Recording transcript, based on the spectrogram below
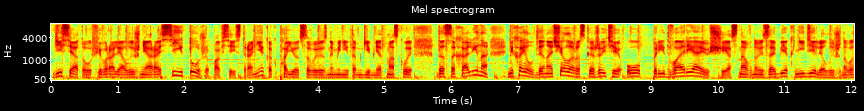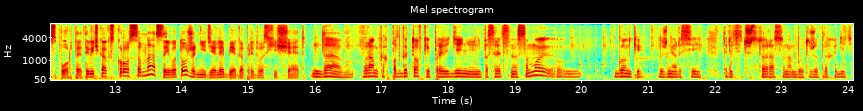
10 февраля лыжня России тоже по всей стране, как поется в ее знаменитом гимне от Москвы до Сахалина. Михаил, для начала расскажите о предваряющей основной забег недели лыжного спорта спорта. Это ведь как с кроссом нации, его тоже неделя бега предвосхищает. Да, в рамках подготовки к проведению непосредственно самой гонки Лыжня России. 36 раз она будет уже проходить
